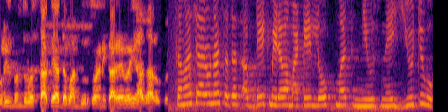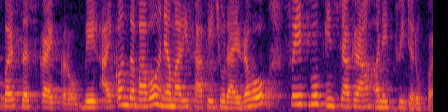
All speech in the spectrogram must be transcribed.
પોલીસ બંદોબસ્ત સાથે આ દબાણ દૂર કરવાની કાર્યવાહી હાથ ધરો સમાચારોના સતત અપડેટ મેળવવા માટે લોકમત ન્યૂઝને યુટ્યુબ ઉપર સબસ્ક્રાઇબ કરો. બેલ આઇકોન દબાવો અને અમારી સાથે જોડાયેલ રહો ફેસબુક ઇન્સ્ટાગ્રામ અને ટ્વિટર ઉપર.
